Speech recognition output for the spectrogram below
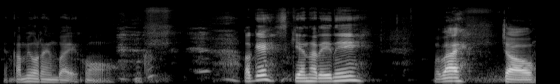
Ya, kami orang yang baik kok. Oke, sekian hari ini. Bye bye. Ciao.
